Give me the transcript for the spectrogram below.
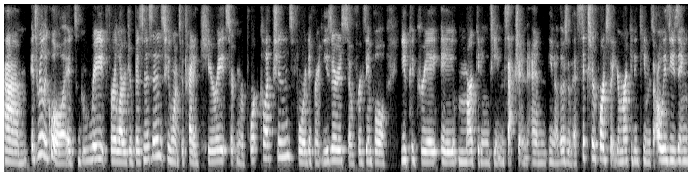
um, it's really cool. It's great for larger businesses who want to try to curate certain report collections for different users. So, for example, you could create a marketing team section, and you know those are the six reports that your marketing team is always using.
